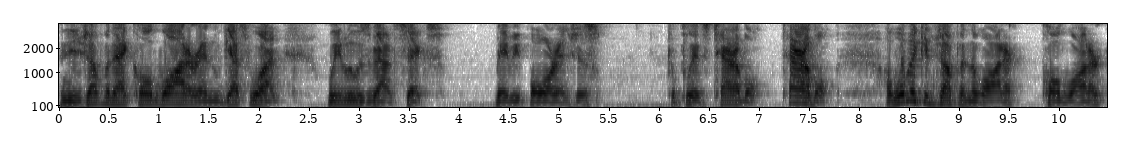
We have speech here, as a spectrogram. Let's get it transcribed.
And you jump in that cold water and guess what? We lose about six, maybe four inches complete. It's terrible, terrible. A woman can jump in the water, cold water,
